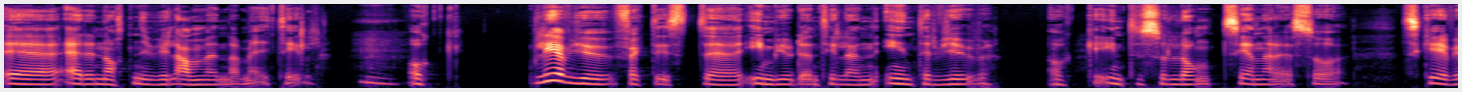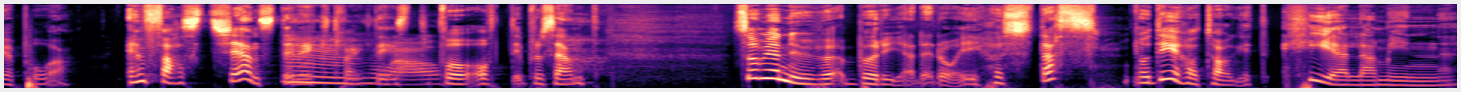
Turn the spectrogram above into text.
Eh, är det något ni vill använda mig till? Mm. Och blev ju faktiskt eh, inbjuden till en intervju. Och inte så långt senare så skrev jag på en fast tjänst direkt mm, faktiskt wow. på 80 procent. Som jag nu började då i höstas. Och det har tagit hela min,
